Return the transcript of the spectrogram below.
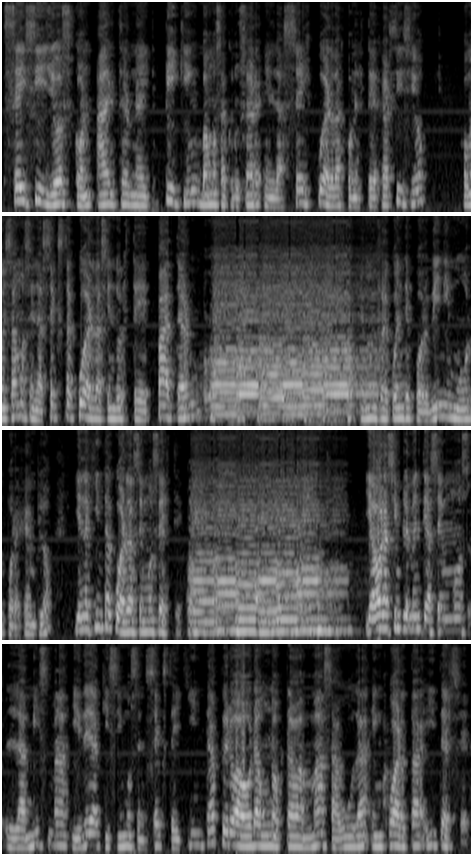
seis sillos con alternate picking. Vamos a cruzar en las seis cuerdas con este ejercicio. Comenzamos en la sexta cuerda haciendo este pattern. Es muy frecuente por Vinnie Moore, por ejemplo. Y en la quinta cuerda hacemos este. Y ahora simplemente hacemos la misma idea que hicimos en sexta y quinta, pero ahora una octava más aguda en cuarta y tercera.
